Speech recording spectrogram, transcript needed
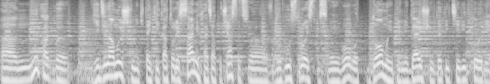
э, ну, как бы единомышленники такие, которые сами хотят участвовать э, в благоустройстве своего вот дома и прилегающей вот этой территории.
